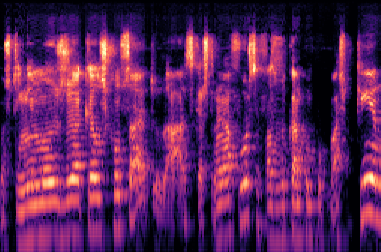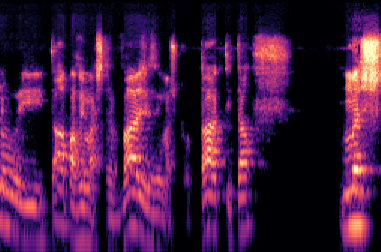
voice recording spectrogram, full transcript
Nós tínhamos aqueles conceitos, ah, se queres treinar a força, fazes o campo um pouco mais pequeno e tal, para haver mais travagens e mais contacto e tal. Mas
